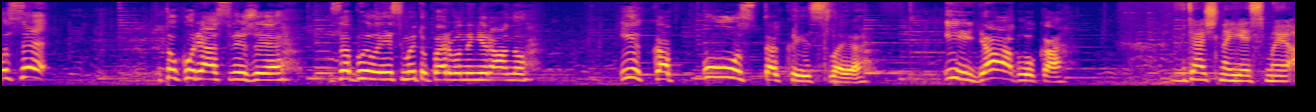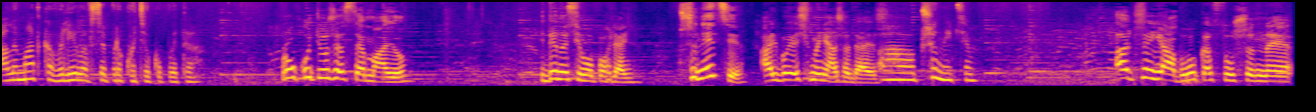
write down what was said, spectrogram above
Осе то куря свіже. Забили ми тепер вони ні рано. І капуста кисла, і яблука. Вдячна єсть ми, але матка веліла все про котю купити. Про кутю все маю. Іди на сімо поглянь. Пшениці альбо ячменя жадаєш. А пшениці. А чи яблука сушене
